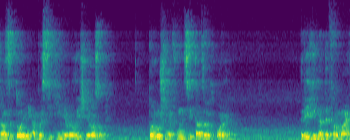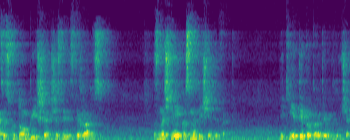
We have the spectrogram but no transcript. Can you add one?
Транзиторні або стійкі неврологічні розлади. Порушення функцій тазових органів. Ригідна деформація з кутом більше 60 градусів. Значний косметичний дефект. Які є типи оперативних втручань?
